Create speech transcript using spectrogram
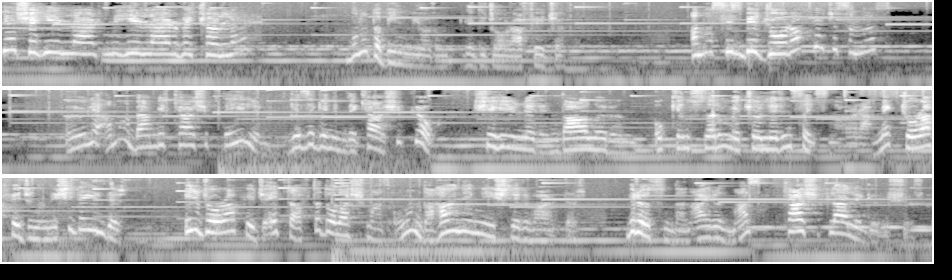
Ya şehirler, nehirler ve çöller? Bunu da bilmiyorum dedi coğrafyacı. Ama siz bir coğrafyacısınız. Öyle ama ben bir kaşif değilim. Gezegenimde kaşif yok. Şehirlerin, dağların, okyanusların ve çöllerin sayısını öğrenmek coğrafyacının işi değildir. Bir coğrafyacı etrafta dolaşmaz. Onun daha önemli işleri vardır. Bürosundan ayrılmaz, kaşiflerle görüşür.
